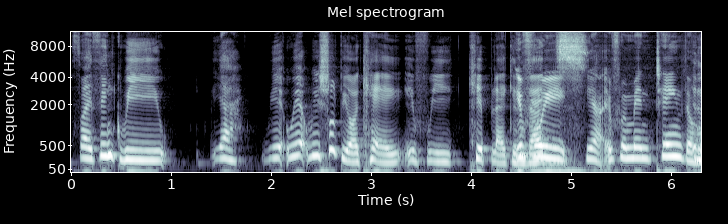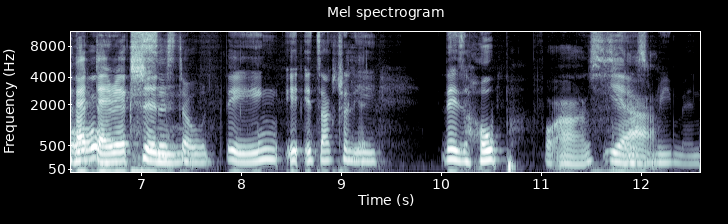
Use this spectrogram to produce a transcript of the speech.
So I think we yeah, we, we we should be okay if we keep like in if that we yeah if we maintain the in whole that direction. sisterhood thing it, it's actually there's hope for us Yeah. as women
